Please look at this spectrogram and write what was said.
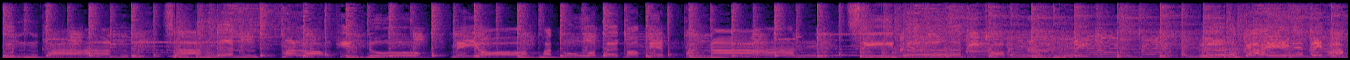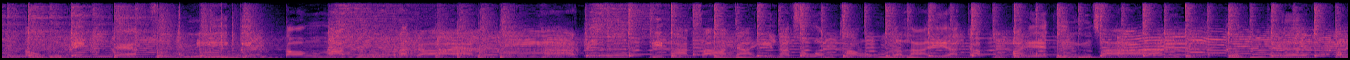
ขึ้นคาน วมเขาเมื่อไหรอะกลับไปขึ้นศาลพวกเธอต้อง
